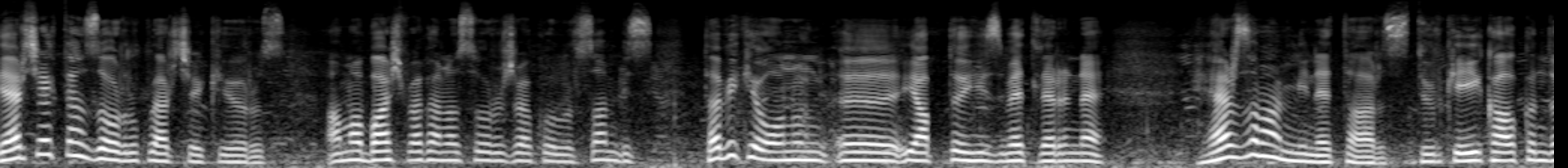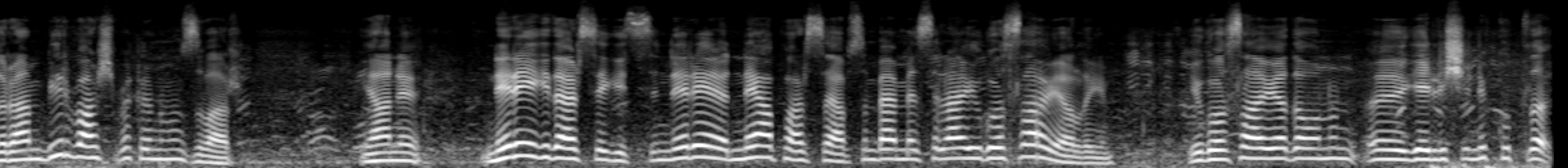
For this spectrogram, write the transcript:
Gerçekten zorluklar çekiyoruz. Ama başbakana soracak olursam biz tabii ki onun e, yaptığı hizmetlerine her zaman minnettarız. Türkiye'yi kalkındıran bir başbakanımız var. Yani nereye giderse gitsin, nereye ne yaparsa yapsın. Ben mesela Yugoslavyalıyım. Yugoslavya'da onun e, gelişini kutla,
